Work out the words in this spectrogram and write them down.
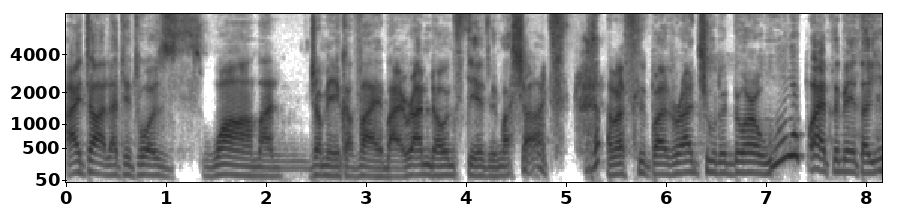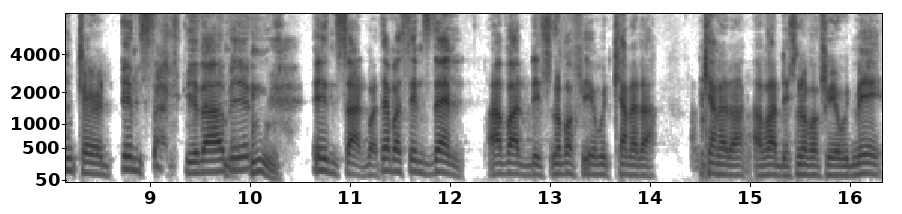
I thought that it was warm and Jamaica vibe. I ran downstairs in my shorts. I was slippers, ran through the door, whoop, I had to make a U-turn instant. You know what I mean? Mm. Instant. But ever since then, I've had this love affair with Canada. Canada, I've had this love affair with me.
